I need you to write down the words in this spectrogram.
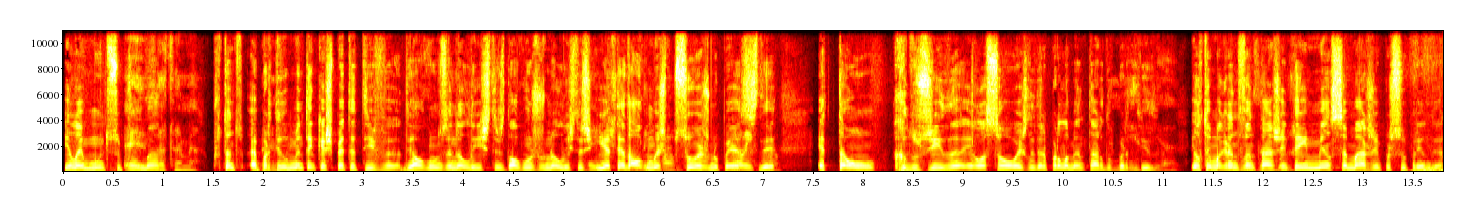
Ele é muito subestimado. É, exatamente. Portanto, a partir do momento em que a expectativa de alguns analistas, de alguns jornalistas é e até de algumas pessoas no PSD é tão reduzida em relação ao ex-líder parlamentar do partido, ele tem uma grande vantagem, tem imensa margem para surpreender.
